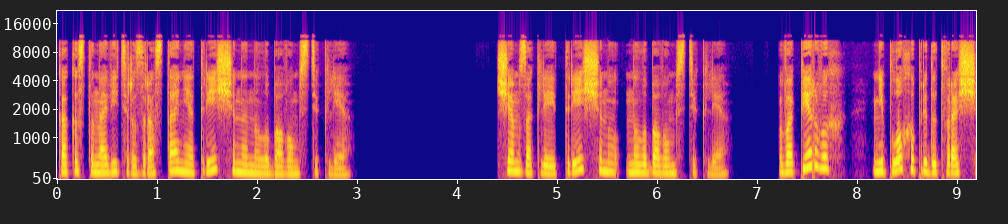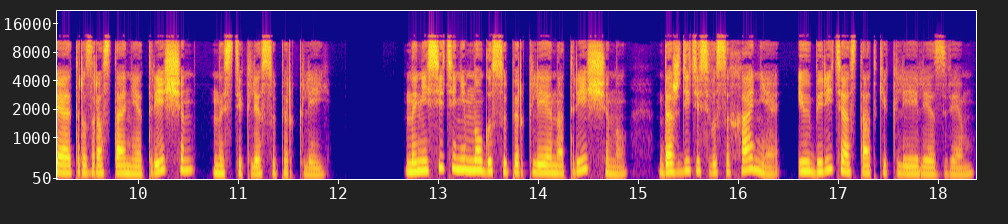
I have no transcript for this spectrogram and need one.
как остановить разрастание трещины на лобовом стекле. Чем заклеить трещину на лобовом стекле? Во-первых, неплохо предотвращает разрастание трещин на стекле суперклей. Нанесите немного суперклея на трещину, дождитесь высыхания и уберите остатки клея лезвием.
